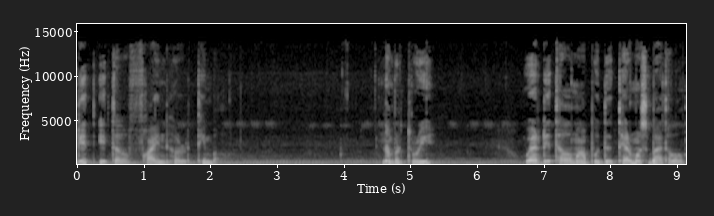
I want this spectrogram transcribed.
Did Ethel find her thimble? Number 3. Where did Thelma put the thermos bottle?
